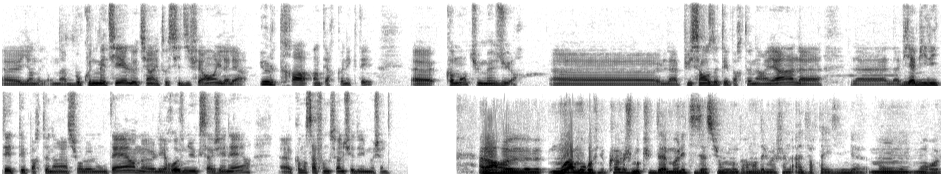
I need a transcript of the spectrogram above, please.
Il y en a, on a beaucoup de métiers, le tien est aussi différent, il a l'air ultra interconnecté. Comment tu mesures la puissance de tes partenariats, la, la, viabilité de tes partenariats sur le long terme, les revenus que ça génère Comment ça fonctionne chez Dailymotion? Alors, euh, moi, mon revenu, comme je m'occupe de la monétisation, donc vraiment Dailymotion Advertising, mon, mon,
